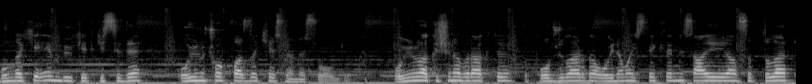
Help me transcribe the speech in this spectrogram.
Bundaki en büyük etkisi de oyunu çok fazla kesmemesi oldu. Oyunun akışına bıraktı. Futbolcular da oynama isteklerini sahaya yansıttılar.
